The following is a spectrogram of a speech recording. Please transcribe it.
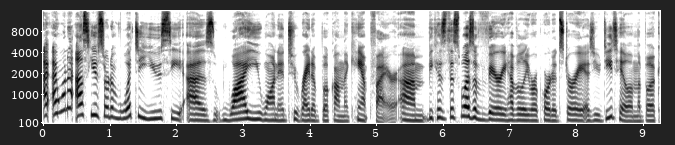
I, I want to ask you sort of what do you see as why you wanted to write a book on the Camp Fire? Um, because this was a very heavily reported story, as you detail in the book.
